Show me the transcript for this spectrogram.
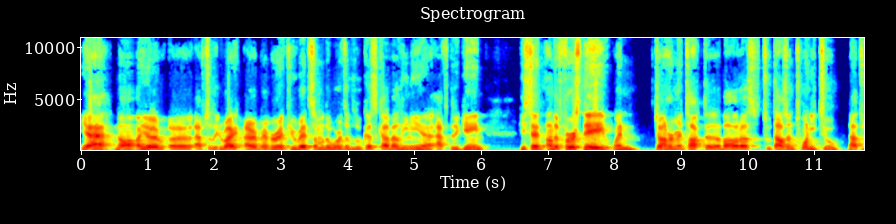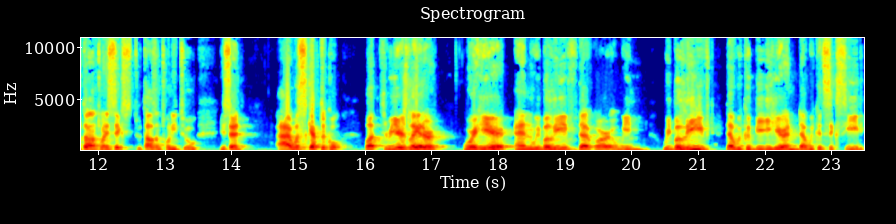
yeah, no, you're uh, absolutely right. I remember if you read some of the words of Lucas Cavallini uh, after the game, he said on the first day when John Herdman talked about us 2022, not 2026, 2022, he said, I was skeptical, but three years later, we're here and we believe that, or we we believed that we could be here and that we could succeed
